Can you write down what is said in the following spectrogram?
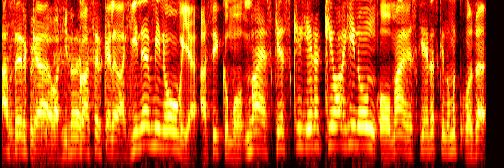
acerca, la vagina de- acerca de la vagina de mi novia, así como, mae, es que es que era qué vaginón, o mae, es que eras que no me, o sea,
